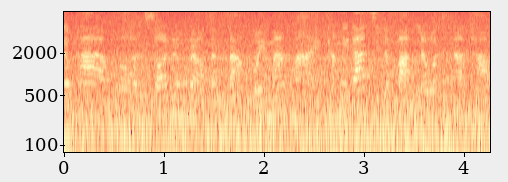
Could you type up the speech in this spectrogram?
สื้อผ้าอภรณ์ซ่อนเรื่องราวต่างๆ ไว้มากมาย ทั้งในด้านศิลปะและวัฒนธรรม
